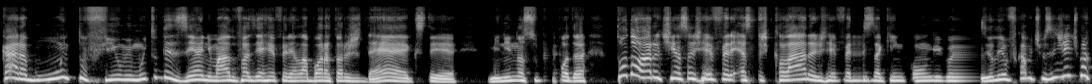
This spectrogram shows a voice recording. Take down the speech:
Cara, muito filme, muito desenho animado fazia referência. Laboratório de Dexter, Menina Superpoderosa. Toda hora tinha essas, essas claras referências a King Kong e Godzilla. E eu ficava tipo assim, gente, mas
